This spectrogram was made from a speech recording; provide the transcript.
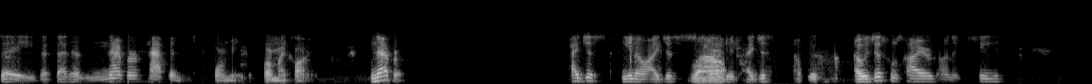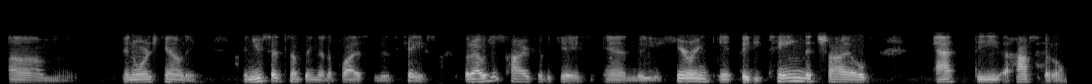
say that that has never happened for me for my client, never. I just you know I just wow. started I just I was just was hired on a case um, in Orange County, and you said something that applies to this case. But I was just hired for the case, and the hearing it, they detained the child at the hospital.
